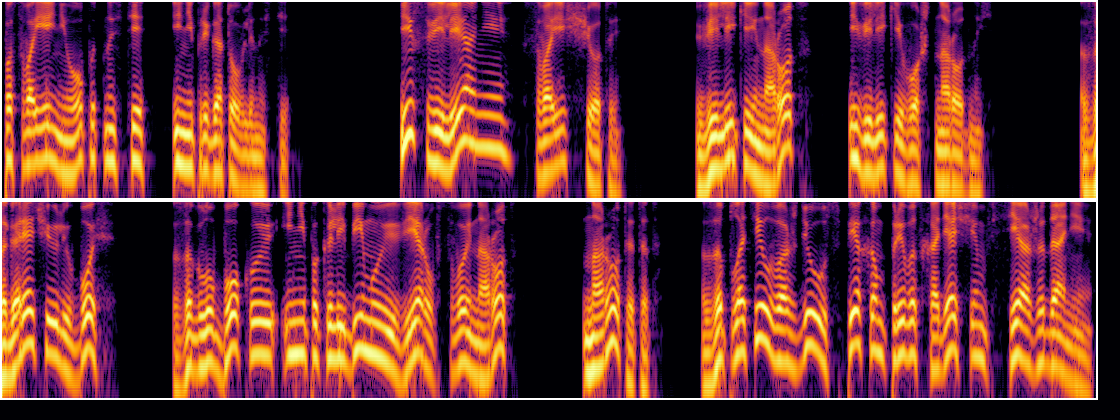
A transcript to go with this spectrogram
по своей неопытности и неприготовленности. И свели они свои счеты. Великий народ и великий вождь народный. За горячую любовь, за глубокую и непоколебимую веру в свой народ, народ этот заплатил вождю успехом, превосходящим все ожидания,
